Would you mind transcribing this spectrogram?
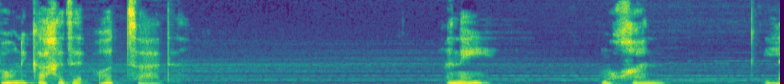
בואו ניקח את זה עוד צעד. אני מוכן ל...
